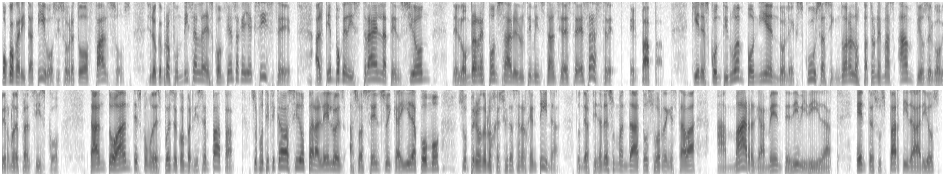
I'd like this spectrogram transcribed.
poco caritativos y sobre todo falsos, sino que profundizan la desconfianza que ya existe, al tiempo que distraen la atención del hombre responsable en última instancia de este desastre, el Papa. Quienes continúan poniéndole excusas ignoran los patrones más amplios del gobierno de Francisco, tanto antes como después de convertirse en Papa. Su pontificado ha sido paralelo a su ascenso y caída como superior de los jesuitas en Argentina, donde al final de su mandato su orden estaba amargamente dividida entre sus partidarios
